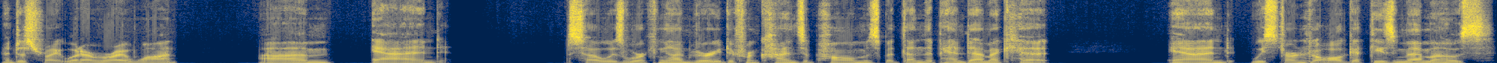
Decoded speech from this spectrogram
and just write whatever I want. Um, and so I was working on very different kinds of poems, but then the pandemic hit and we started to all get these memos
